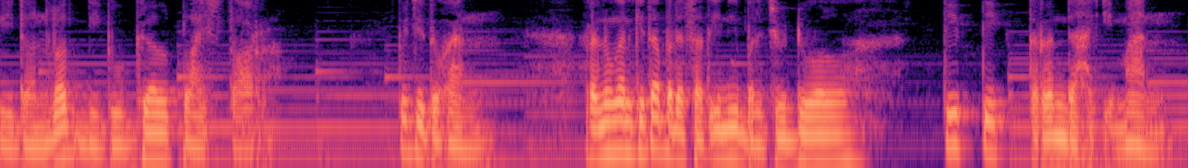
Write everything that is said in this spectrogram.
di-download di Google Play Store. Puji Tuhan. Renungan kita pada saat ini berjudul Titik Terendah Iman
